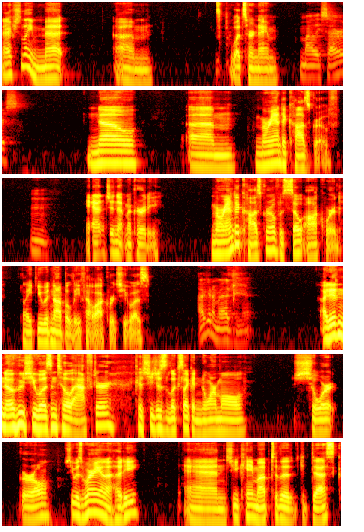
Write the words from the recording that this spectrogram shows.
I actually met, um, what's her name? Miley Cyrus. No, um, Miranda Cosgrove Mm. and Jennette McCurdy. Miranda Cosgrove was so awkward. Like, you would not believe how awkward she was. I can imagine it. I didn't know who she was until after because she just looks like a normal short girl. She was wearing a hoodie and she came up to the desk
